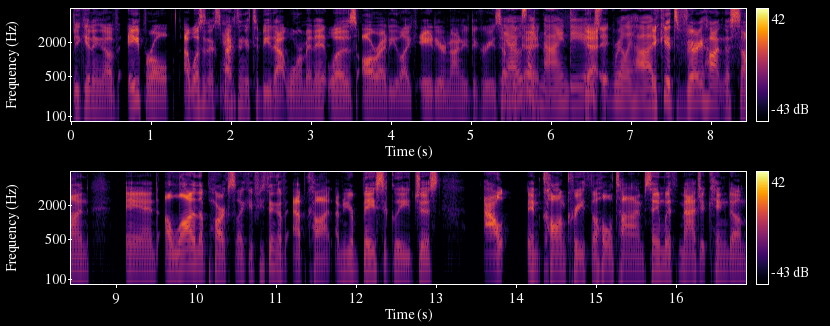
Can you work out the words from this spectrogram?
beginning of April, I wasn't expecting it to be that warm, and it was already like 80 or 90 degrees every yeah, it was like 90. It Yeah, was it- really hot. it gets very hot in the sun and a lot of the parks like if you think of epcot i mean you're basically just out in concrete the whole time. Same with magic kingdom.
